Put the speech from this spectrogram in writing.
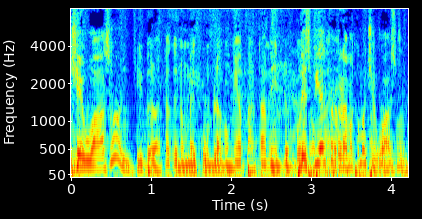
Sí, pero hasta que no me cumplan con mi apartamento en Puerto Despida el programa como Che Watson.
